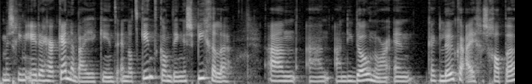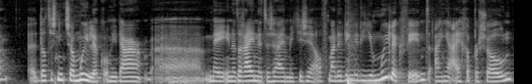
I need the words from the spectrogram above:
misschien eerder herkennen bij je kind. En dat kind kan dingen spiegelen aan, aan, aan die donor. En kijk, leuke eigenschappen, eh, dat is niet zo moeilijk om je daar eh, mee in het reinen te zijn met jezelf. Maar de dingen die je moeilijk vindt aan je eigen persoon,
